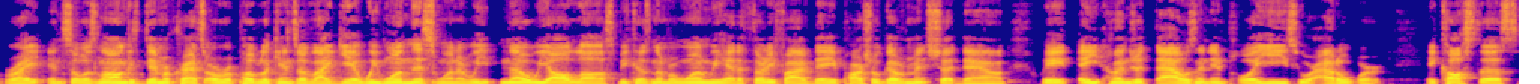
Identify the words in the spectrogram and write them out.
right? And so as long as Democrats or Republicans are like, yeah, we won this one, or we, no, we all lost because number one, we had a 35 day partial government shutdown. We had 800,000 employees who are out of work. It cost us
